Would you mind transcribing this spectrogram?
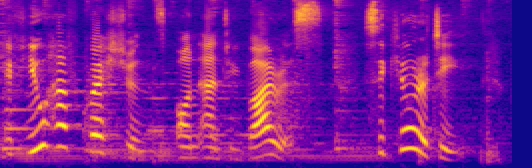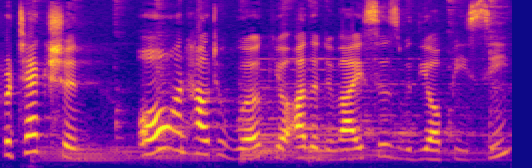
If you have questions on antivirus, security, protection, or on how to work your other devices with your PC,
